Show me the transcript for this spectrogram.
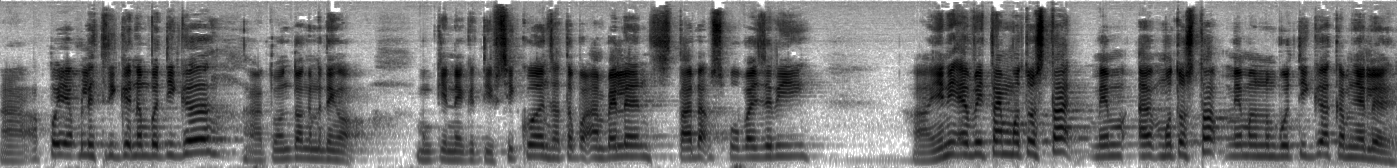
Ha, apa yang boleh trigger nombor tiga? Ha, tuan-tuan kena tengok. Mungkin negative sequence ataupun unbalance, startup supervisory. Ha, ini every time motor start, mem- uh, motor stop memang nombor tiga akan menyala.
